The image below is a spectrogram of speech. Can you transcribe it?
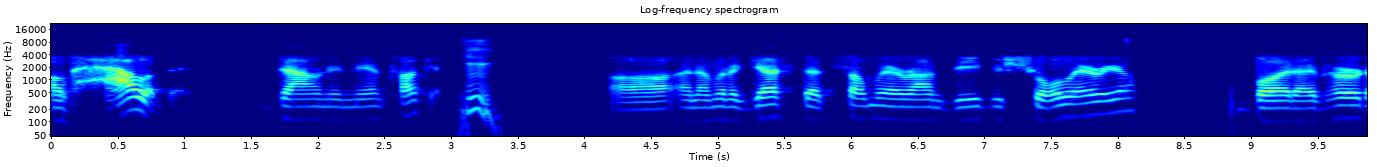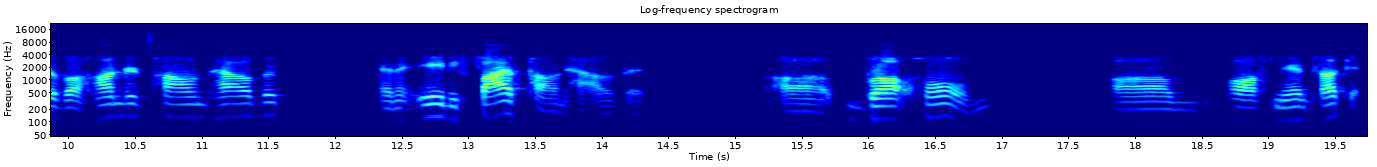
of halibut down in Nantucket. Hmm. Uh, and I'm going to guess that somewhere around Davis Shoal area. But I've heard of a hundred pound halibut and an 85 pound halibut uh, brought home um, off Nantucket.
